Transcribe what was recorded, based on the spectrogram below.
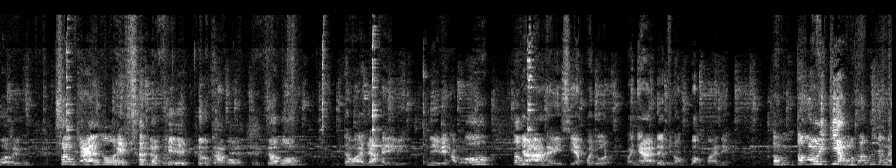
บ่ถึงซ่องกายก็เห็นสันนะพี่ครับผม ครับผมแต่ว่าอย่าให้นี่เลยครับผมโอ้ต้องอย่าให้เสียประโยชน์ปัญญาเด้อพี่น้องป้องไปเนี่ยต้องต้องเอาให้เกลี้ยงมาครับรู้จังไหน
